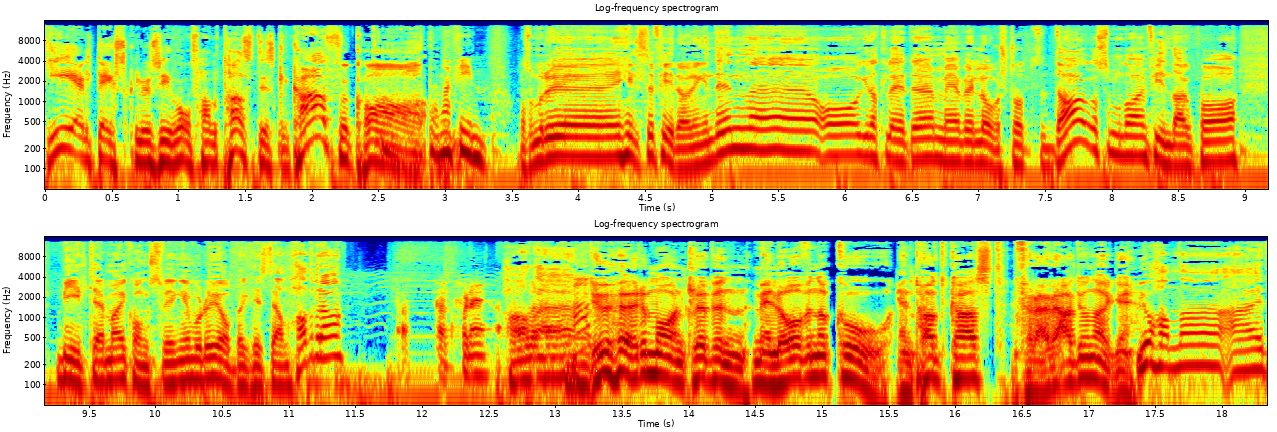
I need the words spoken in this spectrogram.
helt eksklusive og fantastiske kaffekopp. Den er fin. Og så må du hilse fireåringen din eh, og gratulere med vel overstått dag. Og så må du ha en fin dag på Biltema i Kongsvinger hvor du jobber, Kristian. Ha det bra! Takk for det. Ha det. Du hører Morgenklubben med Loven og co., en podkast fra Radio Norge. Johanna er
